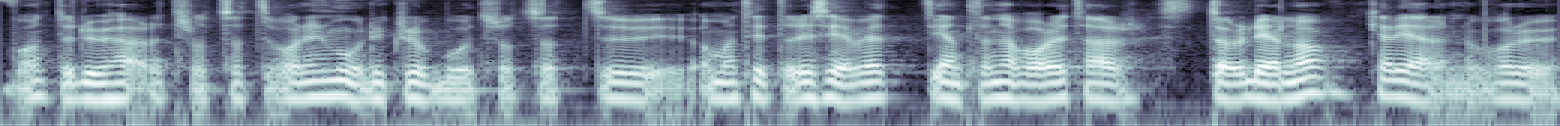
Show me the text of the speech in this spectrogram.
var inte du här trots att det var din moderklubb och trots att du, om man tittar i CVt, egentligen har varit här större delen av karriären. Då var du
